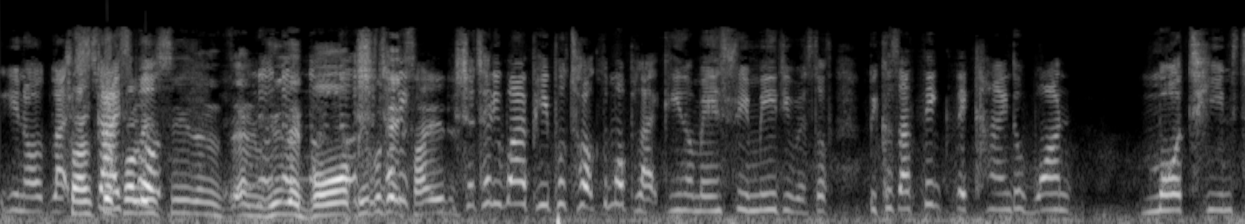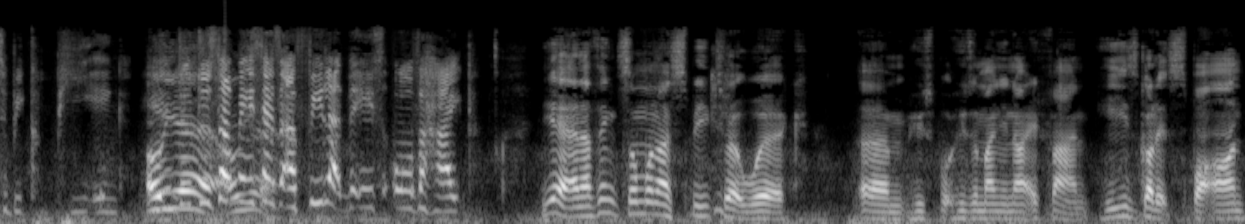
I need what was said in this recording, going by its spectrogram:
you know, like Transfer Sky Sports. policies and, and No, who no, they no, bought. People get you- excited. Should I tell you why people talk them up, like you know, mainstream media and stuff? Because I think they kind of want more teams to be competing. Oh, yeah, Does that oh, make yeah. sense? I feel like it's overhype. Yeah, and I think someone I speak to at work, um, who's who's a Man United fan, he's got it spot on.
